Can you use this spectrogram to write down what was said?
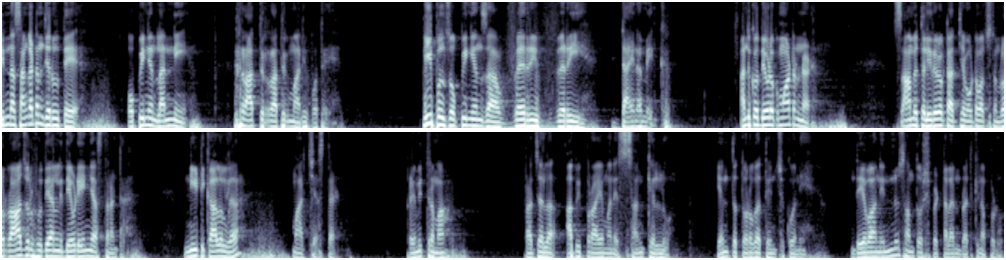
చిన్న సంఘటన జరిగితే ఒపీనియన్లు అన్నీ రాత్రి రాత్రికి మారిపోతాయి. People's opinions are very very dynamic అందుకో దేవుడు ఒక మాట అన్నాడు. సామెతలు ఇరవై ఒకటి అధ్యాయం ఒకటో వచనంలో రాజుల హృదయాల్ని దేవుడు ఏం చేస్తాడంట నీటి కాలువలుగా మార్చేస్తాడు. ప్రేమిత్రమా ప్రజల అభిప్రాయం అనే సంఖ్యలు ఎంత త్వరగా తెంచుకొని దేవా నిన్ను సంతోషపెట్టాలని బ్రతికినప్పుడు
